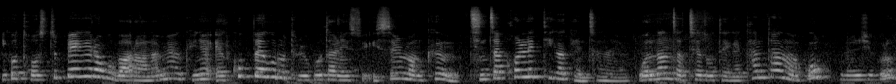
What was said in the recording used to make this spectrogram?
이거 dust bag이라고 말 안 하면 그냥 에코백으로 들고 다닐 수 있을 만큼 진짜 quality가 괜찮아요. 원단 자체도 되게 탄탄하고 이런 식으로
